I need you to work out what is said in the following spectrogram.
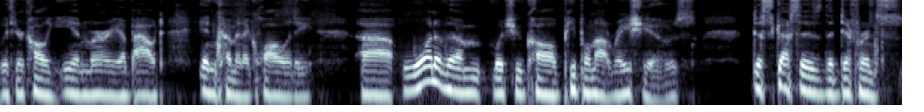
with your colleague Ian Murray about income inequality. Uh, one of them, which you call "People Not Ratios," discusses the difference,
